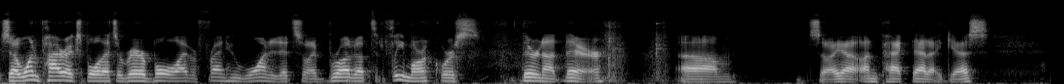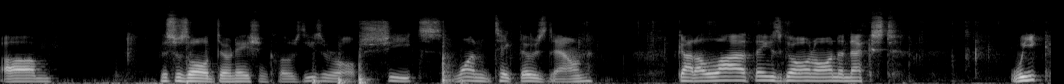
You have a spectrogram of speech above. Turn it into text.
So one Pyrex bowl, that's a rare bowl. I have a friend who wanted it, so I brought it up to the flea market. Of course, they're not there. Um, so I got unpacked that, I guess. Um, this was all donation clothes. These are all sheets. One, take those down. Got a lot of things going on the next week.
